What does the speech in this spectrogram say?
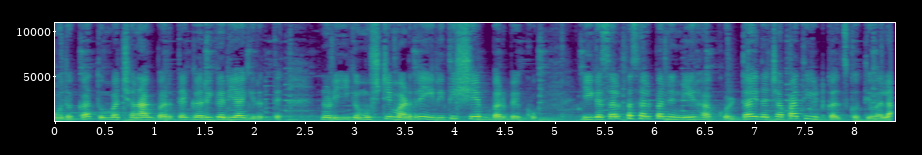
ಮೋದಕ ತುಂಬ ಚೆನ್ನಾಗಿ ಬರುತ್ತೆ, ಗರಿ ಗರಿಯಾಗಿರುತ್ತೆ. ನೋಡಿ, ಈಗ ಮುಷ್ಟಿ ಮಾಡಿದ್ರೆ ಈ ರೀತಿ ಶೇಪ್ ಬರಬೇಕು. ಈಗ ಸ್ವಲ್ಪ ಸ್ವಲ್ಪನೇ ನೀರು ಹಾಕ್ಕೊಳ್ತಾ ಇದನ್ನ ಚಪಾತಿ ಹಿಟ್ಟು ಕಲ್ಸ್ಕೊತೀವಲ್ಲ,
